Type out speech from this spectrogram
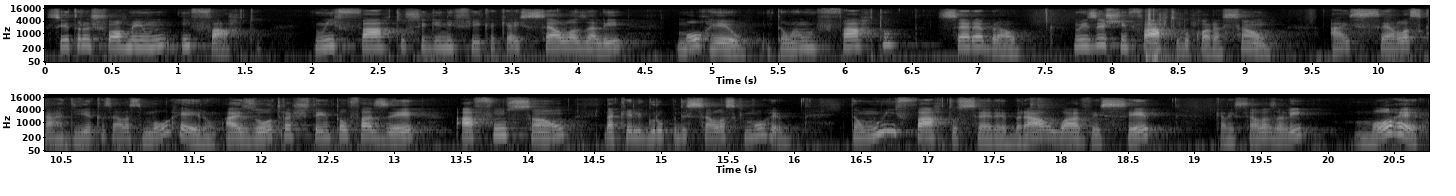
se transforma em um infarto. um infarto significa que as células ali morreu. Então é um infarto cerebral. Não existe infarto do coração? As células cardíacas elas morreram. As outras tentam fazer a função daquele grupo de células que morreu. Então, um infarto cerebral, o AVC, aquelas células ali morreram.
